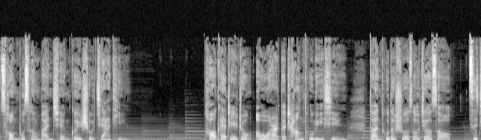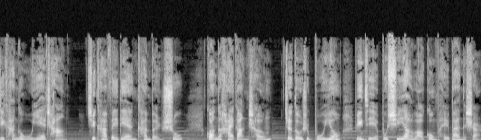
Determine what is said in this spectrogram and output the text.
从不曾完全归属家庭。抛开这种偶尔的长途旅行，短途的说走就走，自己看个午夜场，去咖啡店看本书，逛个海港城，这都是不用并且也不需要老公陪伴的事儿。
